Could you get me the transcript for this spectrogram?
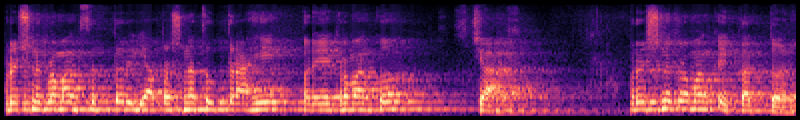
प्रश्न क्रमांक सत्तर या प्रश्नाचं उत्तर आहे. पर्याय क्रमांक चार. प्रश्न क्रमांक एकाहत्तर.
